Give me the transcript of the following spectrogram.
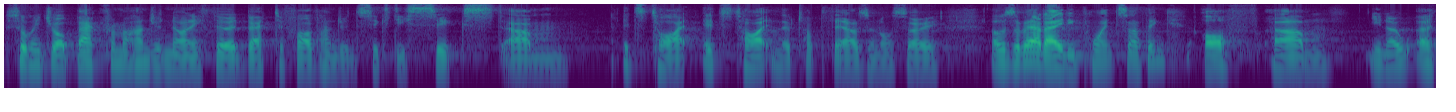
Saw me drop back from 193rd back to 566th. Um, it's tight. It's tight in the top thousand or so. I was about 80 points, I think, off. Um, you know, a,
